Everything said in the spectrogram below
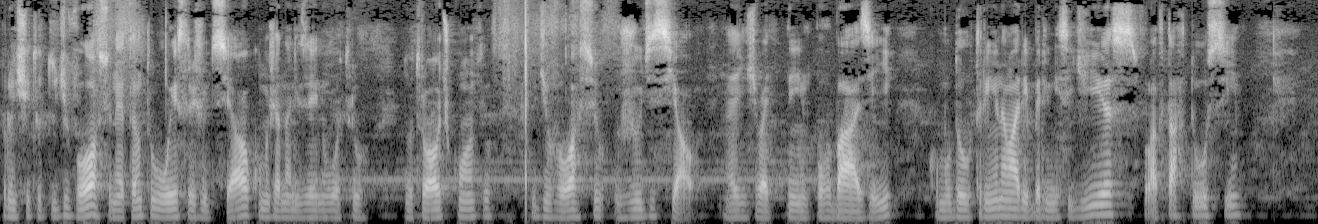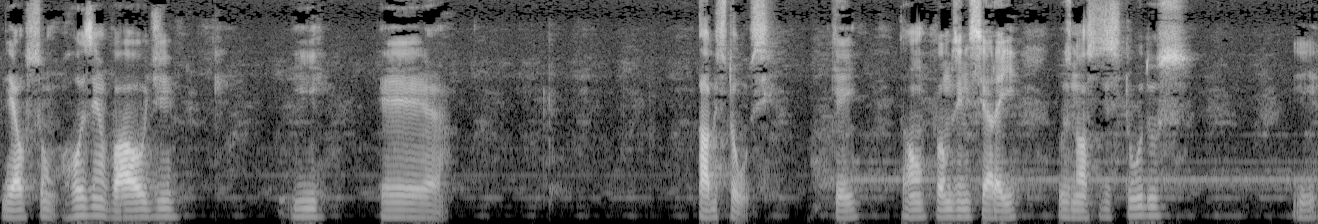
para o Instituto do Divórcio, né? Tanto o extrajudicial, como já analisei no outro no outro áudio, quanto o divórcio judicial. A gente vai ter por base aí como doutrina Maria Berenice Dias, Flávio Tartucci, Nelson Rosenwald e é, Pablo Stolze, ok? Então vamos iniciar aí os nossos estudos e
